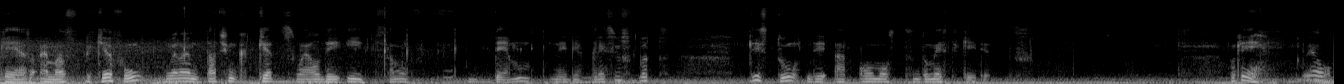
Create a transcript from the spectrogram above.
Okay, I I must be careful when I'm touching cats while they eat. Some of them may be aggressive, but these two, they are almost domesticated. Okay, well,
